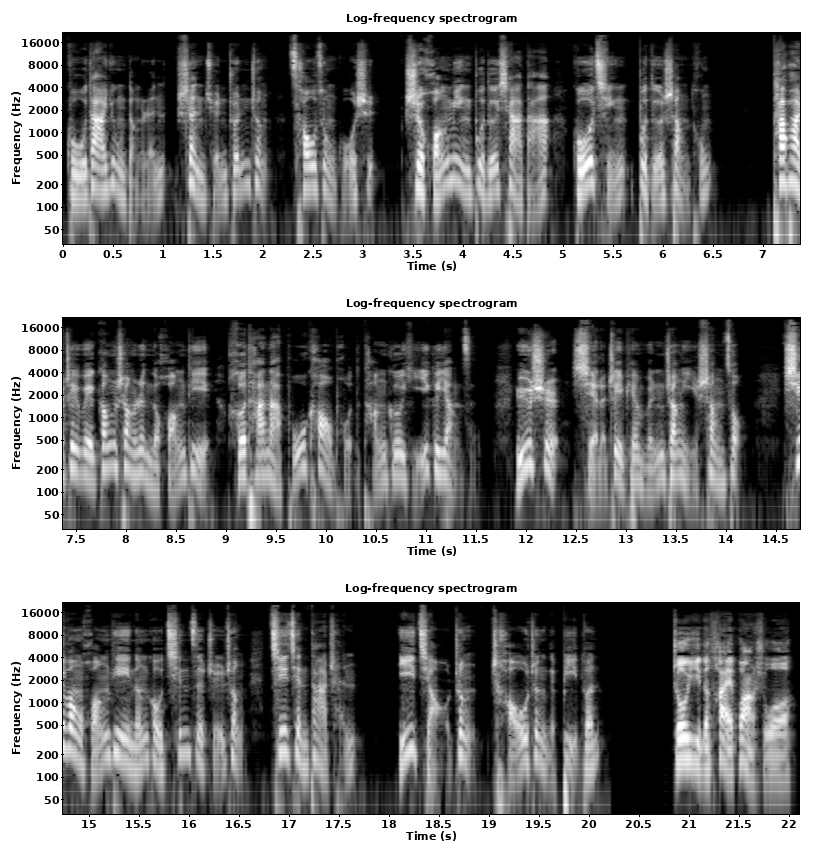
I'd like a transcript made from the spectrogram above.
古大用等人擅权专政，操纵国事，使皇命不得下达，国情不得上通。他怕这位刚上任的皇帝和他那不靠谱的堂哥一个样子，于是写了这篇文章以上奏，希望皇帝能够亲自执政，接见大臣，以矫正朝政的弊端。周易的太卦说，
